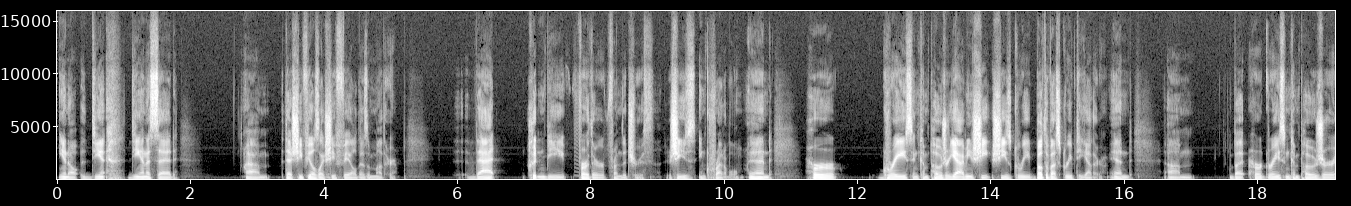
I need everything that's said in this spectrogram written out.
you know De- Deanna said um, that she feels like she failed as a mother. That couldn't be further from the truth. She's incredible, and her grace and composure. Yeah, I mean she she's grieved. Both of us grieved together, and um, but her grace and composure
